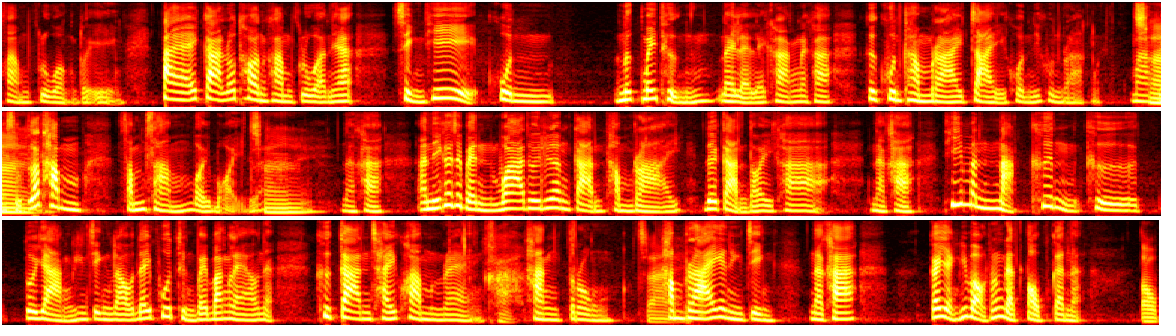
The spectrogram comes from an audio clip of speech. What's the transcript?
ความกลัวของตัวเอง แต่ไอ้การลดทอนความกลัวเนี่ยสิ่งที่คุณนึกไม่ถึงในหลาย ๆ ครั้งนะคะ คือคุณทำร้ายใจคนที่คุณรัก มากที่สุดใช่แล้วทำซ้ำๆบ่อยๆด้วยใช่นะคะ อันนี้ก็จะเป็นว่าด้วยเรื่องการทำร้ายด้วยการด้อยค่านะคะ ที่มันหนักขึ้นคือตัวอย่างจริง ๆ เราได้พูดถึงไปบ้างแล้วเนี่ยคือการใช้ความรุนแรงค่ะทางตรงใช่ทำร้ายกันจริง ๆนะคะ ก็อย่างที่บอกตั้งแต่ตบกันอะตบ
